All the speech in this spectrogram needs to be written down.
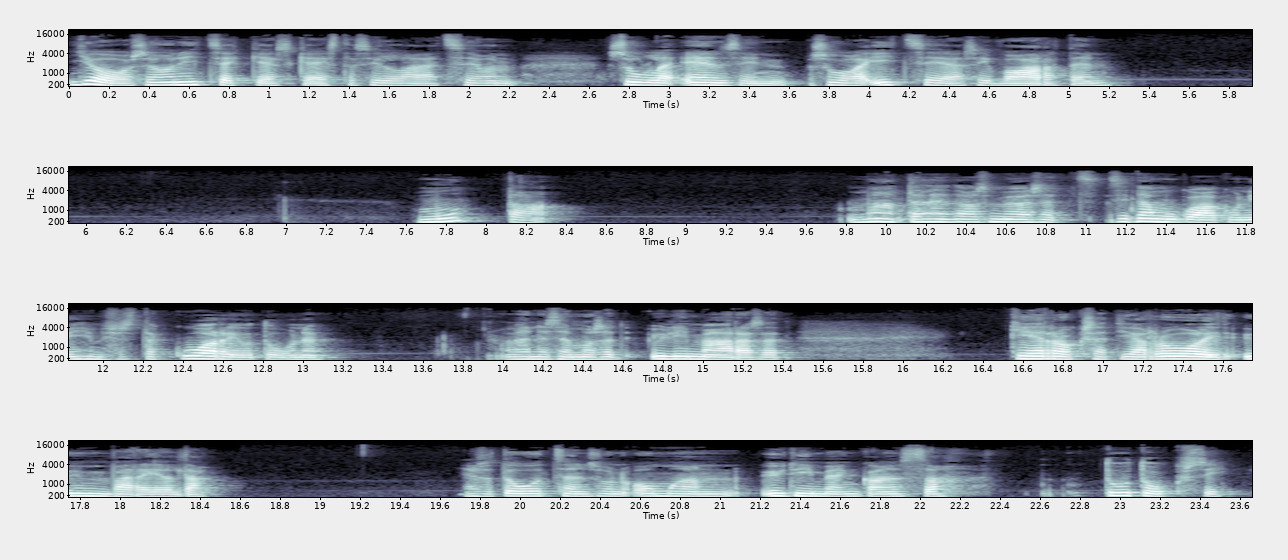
Joo, se on itsekeskeistä sillä että se on sulle ensin sua itseäsi varten. Mutta mä ajattelen taas myös, että sitä mukaan kun ihmisestä kuoriutuu ne vähän ne semmoiset ylimääräiset kerrokset ja roolit ympäriltä, ja sä tuut sen sun oman ydimen kanssa tutuksi,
